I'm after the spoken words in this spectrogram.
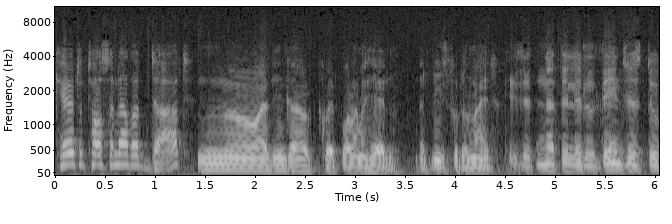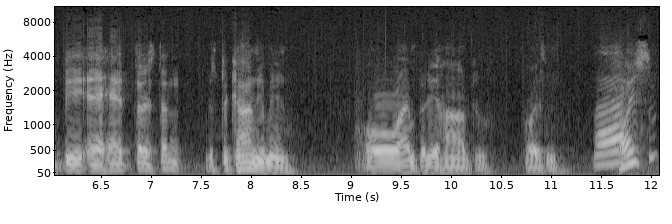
Care to toss another dart? No, I think I'll quit while I'm ahead, at least for tonight. Is it not a little dangerous to be ahead, Thurston? Mr. Khan, you mean? Oh, I'm pretty hard to poison. What? Poison?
